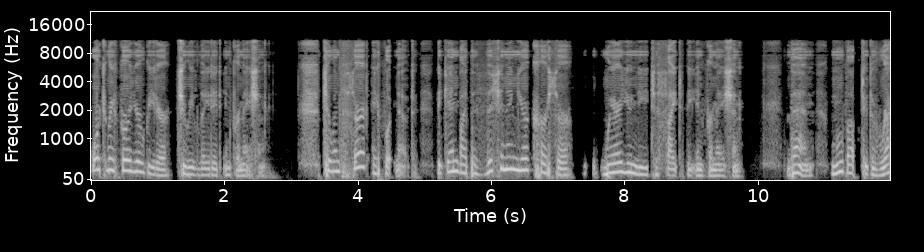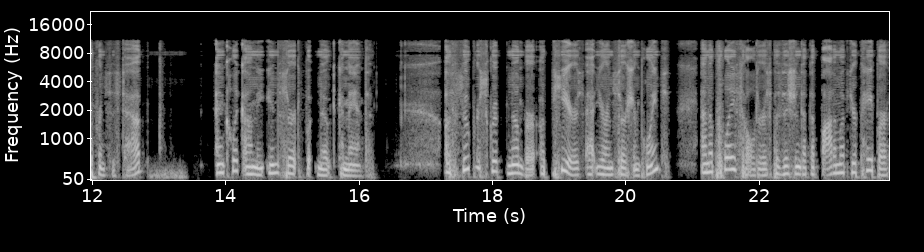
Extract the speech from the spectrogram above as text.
or to refer your reader to related information. To insert a footnote, begin by positioning your cursor where you need to cite the information. Then move up to the References tab and click on the Insert Footnote command. A superscript number appears at your insertion point, and a placeholder is positioned at the bottom of your paper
